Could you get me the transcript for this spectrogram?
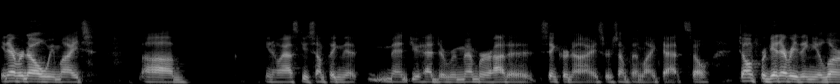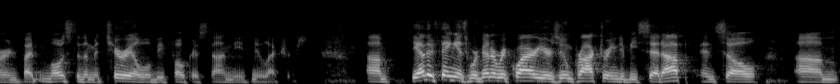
you never know, we might, um, you know, ask you something that meant you had to remember how to synchronize or something like that. So don't forget everything you learned, but most of the material will be focused on these new lectures. Um, the other thing is we're going to require your Zoom proctoring to be set up. And so um,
